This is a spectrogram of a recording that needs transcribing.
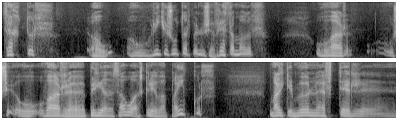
þektur á á ríkisútarpunum sem fréttamaður og var, og var uh, byrjaði þá að skrifa bækur margir muna eftir uh,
